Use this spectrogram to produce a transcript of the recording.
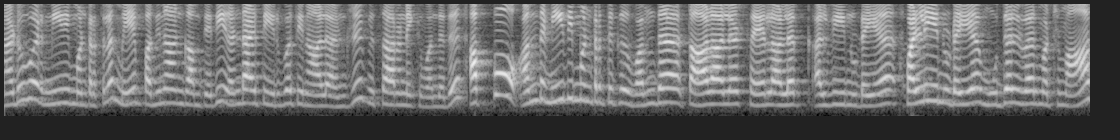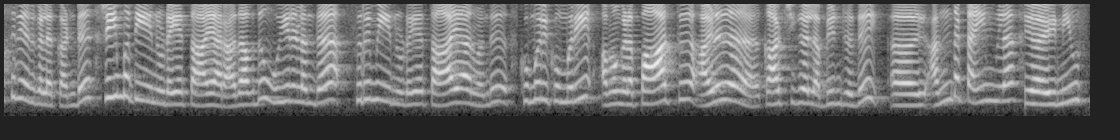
நடுவர் நீதிமன்றத்துல மே பதினான்காம் தேதி இரண்டாயிரத்தி இருபத்தி நாலு அன்று விசாரணைக்கு வந்தது. அப்போ அந்த நீதிமன்றத்துக்கு வந்த தாளாளர் செயலாளர் கல்வியினுடைய பள்ளியினுடைய முதல்வர் மற்றும் ஆசிரியர்களை கண்டு ஸ்ரீமதியினுடைய தாயார் அதாவது உயிரிழந்த சிறுமியினுடைய தாயார் வந்து குமுறி குமுறி அவங்கள பார்த்து அழுத காட்சிகள் அப்படின்றது அந்த டைம்ல நியூஸ்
